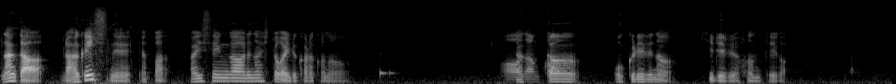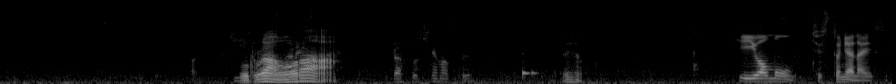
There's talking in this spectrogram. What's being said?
なんか、ラグいっすね。やっぱ、回線があれな人がいるからかな。あー、な若んか、干、遅れるな。切れる判定が。おらおら。クラフトしてます？よいしょ。キーはもうチェストにはないですね。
